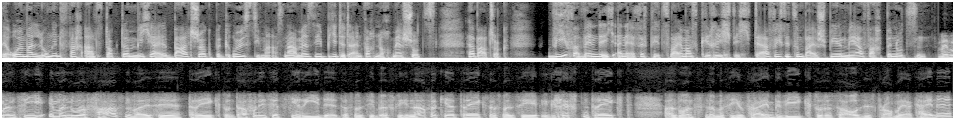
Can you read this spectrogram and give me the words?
Der Ulmer Lungenfacharzt Dr. Michael Bartschok begrüßt die Maßnahme. Sie bietet einfach noch mehr Schutz. Herr Bartschok, wie verwende ich eine FFP2-Maske richtig? Darf ich sie zum Beispiel mehrfach benutzen? Wenn man sie immer nur phasenweise trägt, und davon ist jetzt die Rede, dass man sie im öffentlichen Nahverkehr trägt, dass man sie in Geschäften trägt, ansonsten, wenn man sich im Freien bewegt oder zu Hause ist, braucht man ja keine.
